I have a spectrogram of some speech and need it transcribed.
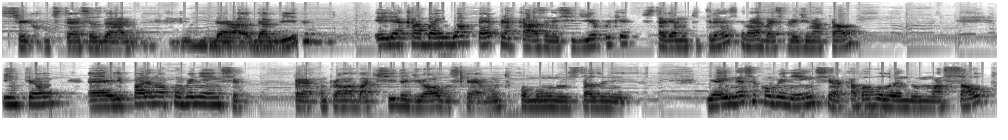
circunstâncias da, da, da vida, ele acaba indo a pé para casa nesse dia porque estaria muito trânsito, né? Véspera de Natal. Então é, ele para numa conveniência para comprar uma batida de ovos que é muito comum nos Estados Unidos. E aí nessa conveniência acaba rolando um assalto.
